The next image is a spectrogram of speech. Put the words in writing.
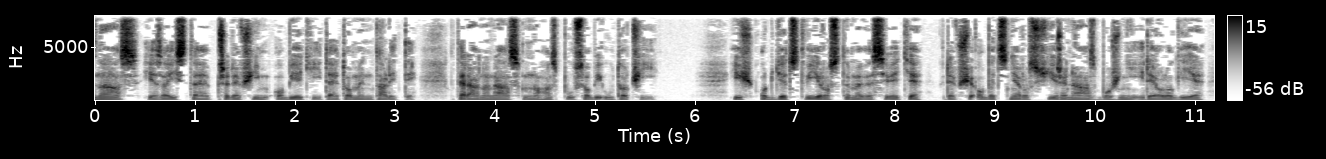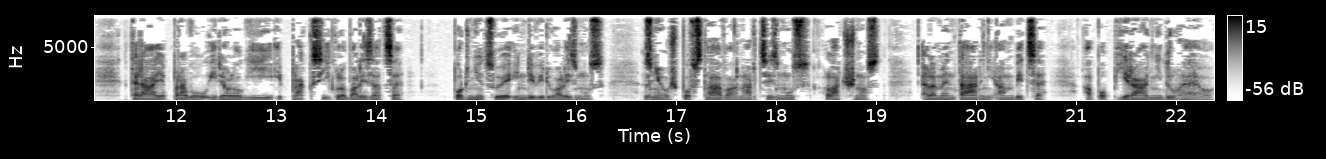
z nás je zajisté především obětí této mentality, která na nás mnoha způsoby útočí. Již od dětství rosteme ve světě, kde všeobecně rozšířená zbožní ideologie, která je pravou ideologií i praxí globalizace, podněcuje individualismus, z něhož povstává narcismus, lačnost, elementární ambice a popírání druhého.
